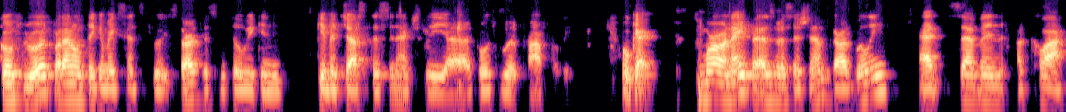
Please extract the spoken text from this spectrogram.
go through it, but I don't think it makes sense to really start this until we can give it justice and actually uh, go through it properly. Okay, tomorrow night, Ezra Hashem, God willing, at 7 o'clock.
